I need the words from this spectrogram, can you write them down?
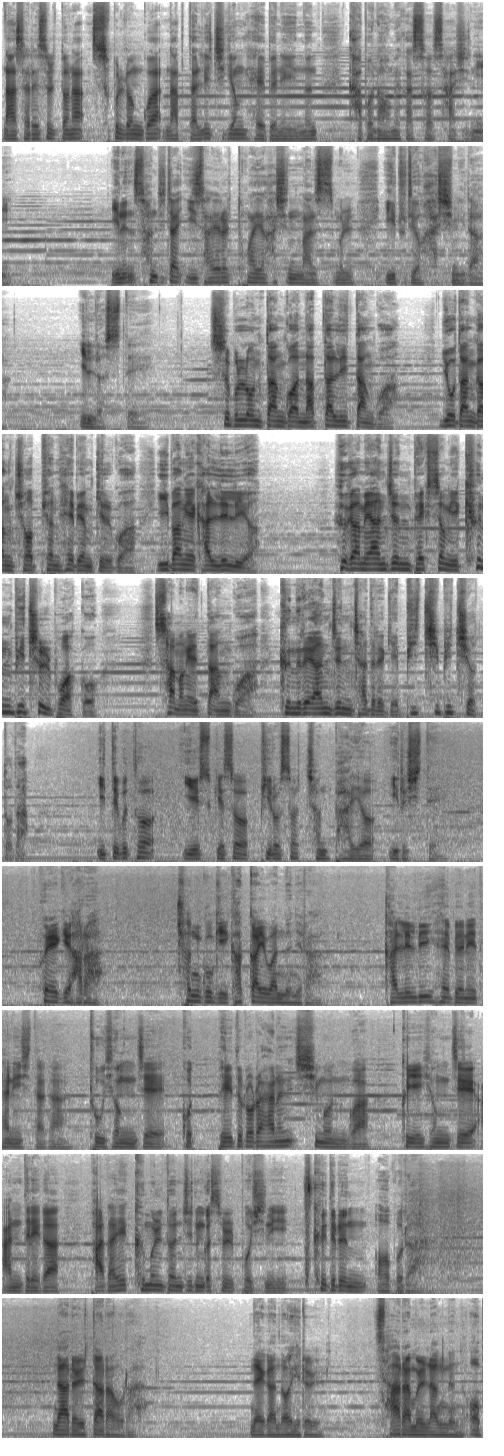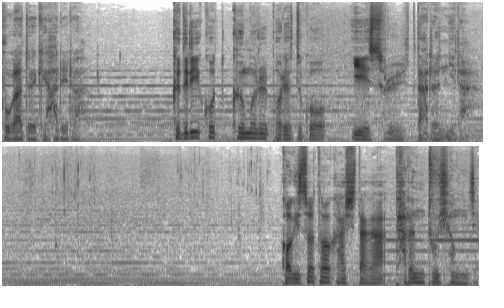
나사렛을 떠나 스불론과 납달리 지경 해변에 있는 가버나움에 가서 사시니 이는 선지자 이사야를 통하여 하신 말씀을 이루려 하심이라 일러스되 스불론 땅과 납달리 땅과 요단강 저편 해변길과 이방의 갈릴리여 흑암에 앉은 백성이 큰 빛을 보았고 사망의 땅과 그늘에 앉은 자들에게 빛이 빛이었도다. 이때부터 예수께서 비로소 전파하여 이르시되 회개하라. 천국이 가까이 왔느니라. 갈릴리 해변에 다니시다가 두 형제 곧 베드로라 하는 시몬과 그의 형제 안드레가 바다에 금을 던지는 것을 보시니 그들은 어부라. 나를 따라오라. 내가 너희를 사람을 낚는 어부가 되게 하리라. 그들이 곧 그물을 버려두고 예수를 따르니라. 거기서 더 가시다가 다른 두 형제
